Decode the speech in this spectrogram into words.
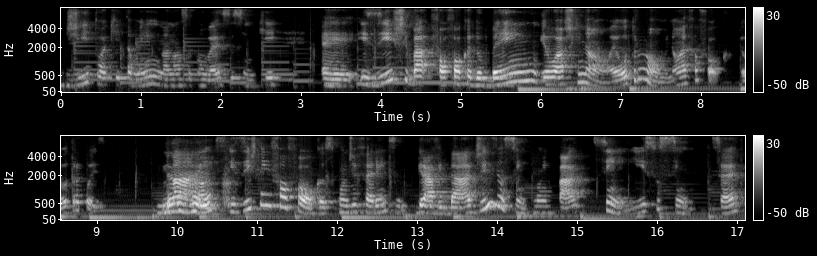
dito aqui também na nossa conversa, assim, que é, existe fofoca do bem? Eu acho que não. É outro nome, não é fofoca, é outra coisa. Mas uhum. existem fofocas com diferentes gravidades, assim, com impacto. Sim, isso sim, certo?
